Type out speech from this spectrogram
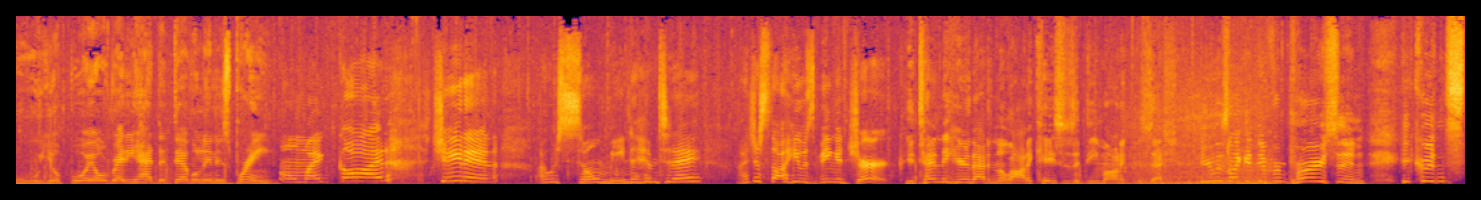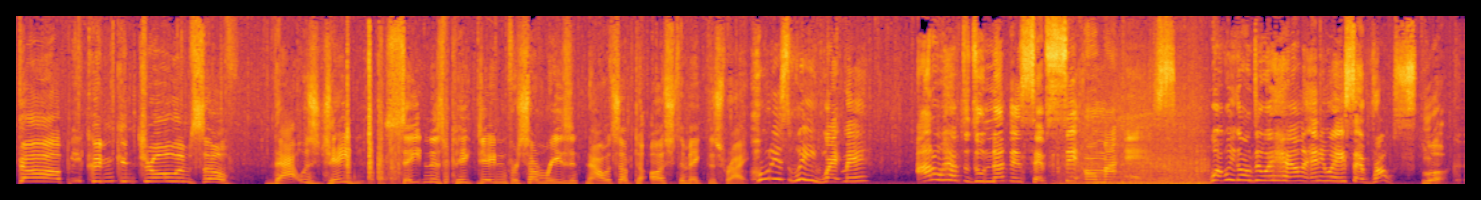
Ooh, your boy already had the devil in his brain. Oh my god. Jaden, I was so mean to him today. I just thought he was being a jerk. You tend to hear that in a lot of cases of demonic possession. He was like a different person. He couldn't stop, he couldn't control himself. That was Jaden. Satan has picked Jaden for some reason. Now it's up to us to make this right. Who this we, white man? I don't have to do nothing except sit on my ass. What we gonna do in hell anyway except roast? Look,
